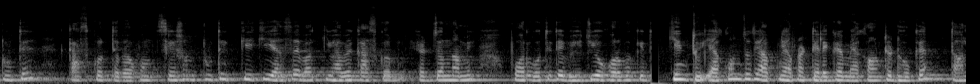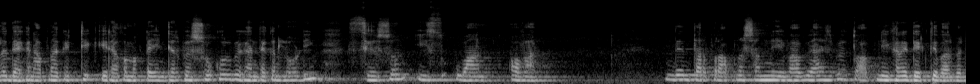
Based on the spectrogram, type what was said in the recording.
টুতে কাজ করতে হবে। এখন সেশন টুতে কী কী আছে বা কীভাবে কাজ করবেন এর জন্য আমি পরবর্তীতে ভিডিও করব কিন্তু কিন্তু এখন যদি আপনি আপনার টেলিগ্রাম অ্যাকাউন্টে ঢোকেন, তাহলে দেখেন আপনাকে ঠিক এরকম একটা ইন্টারফেস শো করবে। এখানে দেখেন loading session is one over then তারপর আপনার সামনে এভাবে আসবে, তো আপনি এখানে দেখতে পারবেন।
